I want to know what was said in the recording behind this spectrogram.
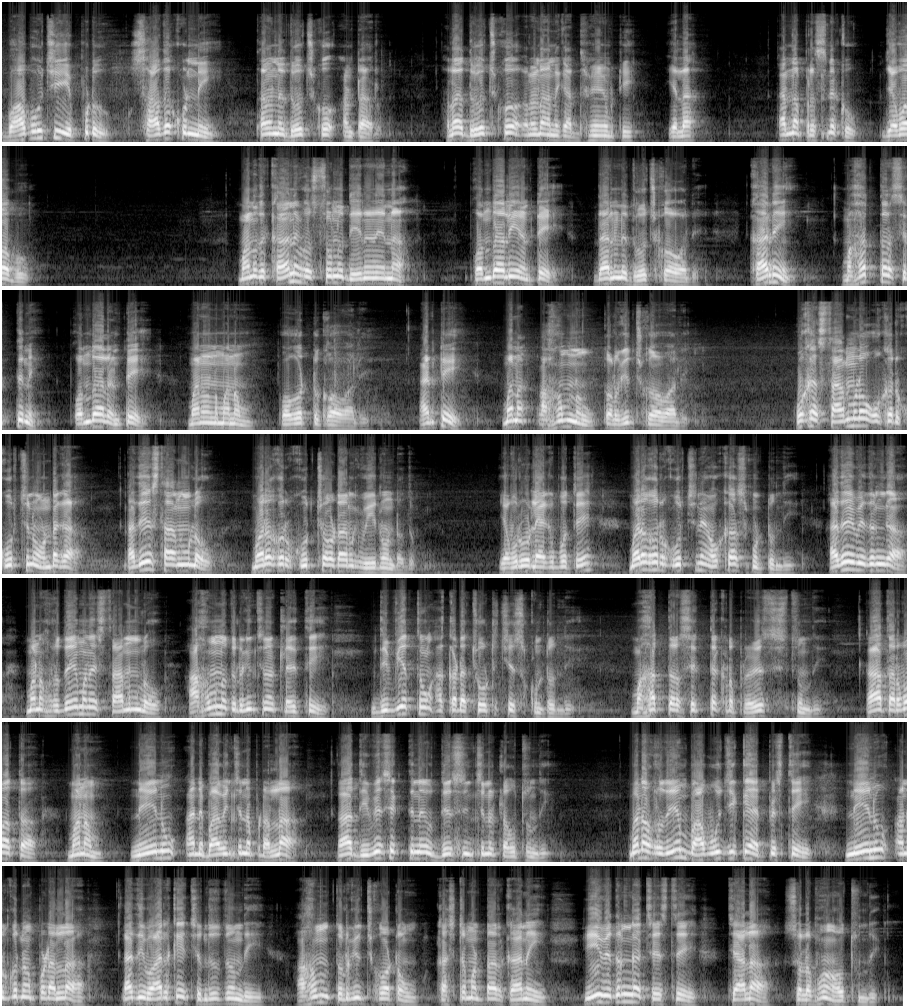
బాబూజీ ఎప్పుడు సాధకుణ్ణి తనని దోచుకో అంటారు. అలా దోచుకో అనడానికి అర్థం ఏమిటి? ఎలా? అన్న ప్రశ్నకు జవాబు. మనది కాని వస్తువును దేనినైనా పొందాలి అంటే దానిని దోచుకోవాలి. కానీ మహత్తర శక్తిని పొందాలంటే మనను మనం పోగొట్టుకోవాలి. అంటే మన అహంను తొలగించుకోవాలి. ఒక స్థానంలో ఒకరు కూర్చుని ఉండగా అదే స్థానంలో మరొకరు కూర్చోవడానికి వీలుండదు. ఎవరూ లేకపోతే మరొకరు కూర్చునే అవకాశం ఉంటుంది. అదేవిధంగా మన హృదయం అనే స్థానంలో అహంను తొలగించినట్లయితే దివ్యత్వం అక్కడ చోటు చేసుకుంటుంది. మహత్తర శక్తి అక్కడ ప్రవేశిస్తుంది. ఆ తర్వాత మనం నేను అని భావించినప్పుడల్లా ఆ దివ్యశక్తిని ఉద్దేశించినట్లు అవుతుంది. మన హృదయం బాబూజీకే అర్పిస్తే నేను అనుకున్నప్పుడల్లా అది వారికే చెందుతుంది. అహం తొలగించుకోవటం కష్టమంటారు కానీ ఈ విధంగా చేస్తే చాలా సులభం అవుతుంది.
